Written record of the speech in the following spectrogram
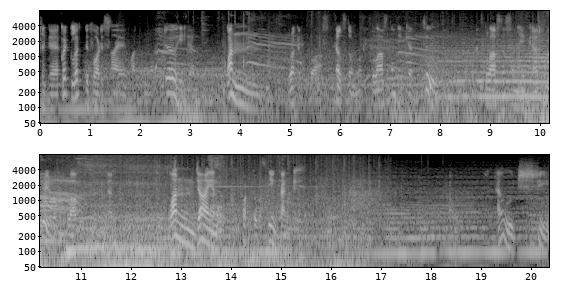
take a quick look before decide what to do here. One rocket blast, Helstorm rocket blaster. He got two rocket blasters, and he got three rocket blasters. He got one giant fuck of a steam tank. Ouchie!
